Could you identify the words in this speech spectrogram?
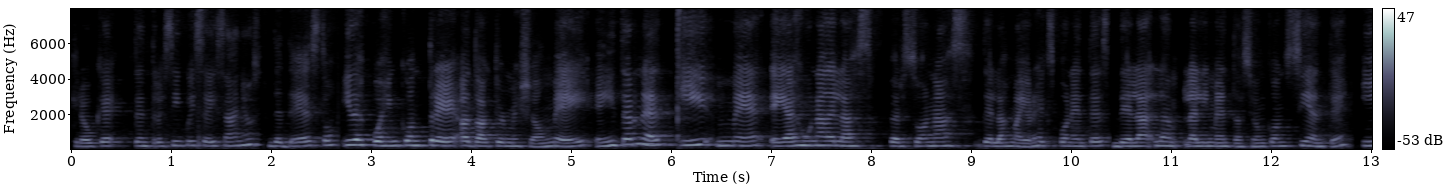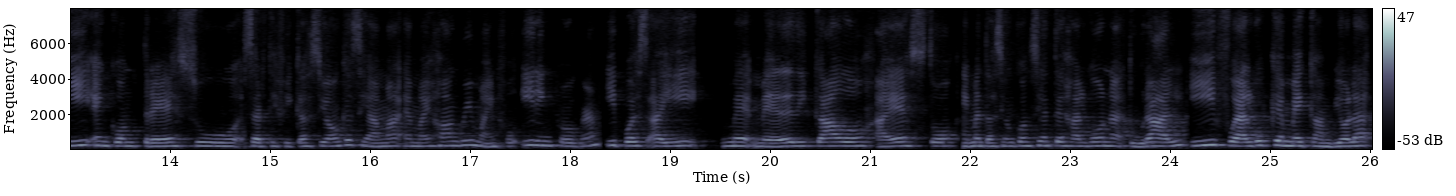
creo que entre 5 y 6 años desde esto. Y después encontré a Dr. Michelle May en internet y me, ella es una de las personas, de las mayores exponentes de la, la alimentación consciente y encontré su certificación que se llama Am I Hungry? Mindful Eating Program. Y pues ahí me, he dedicado a esto. Alimentación consciente es algo natural y fue algo que me cambió la,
